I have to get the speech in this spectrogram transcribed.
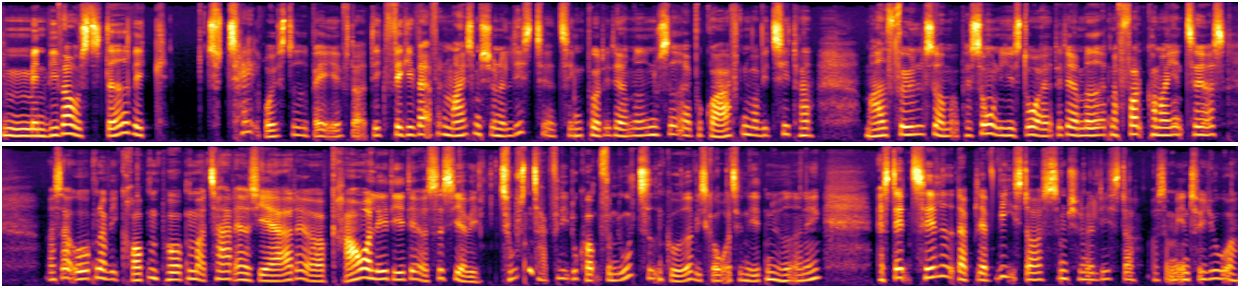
Men vi var jo stadigvæk totalt rystet bagefter. Det fik i hvert fald mig som journalist til at tænke på det der med, nu sidder jeg på god aften, hvor vi tit har meget følsomme og personlige historier. Det der med, at når folk kommer ind til os, og så åbner vi kroppen på dem og tager deres hjerte og graver lidt i det, og så siger vi, tusind tak, fordi du kom, for nu er tiden gået, og vi skal over til 19-nyhederne. Ikke? Altså den tillid, der bliver vist os som journalister og som interviewer,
